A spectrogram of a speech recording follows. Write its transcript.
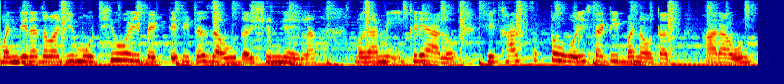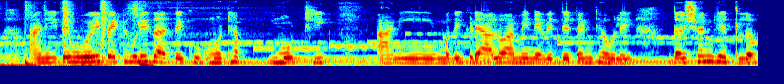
मंदिराजवळ जी मोठी होळी भेटते तिथं जाऊ दर्शन घ्यायला. मग आम्ही इकडे आलो. हे खास फक्त होळीसाठी बनवतात हा राऊंड. आणि ते होळी पेटवली जाते खूप मोठ्या मोठी. आणि मग इकडे आलो आम्ही नैवेद्य ठेवले दर्शन घेतलं.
